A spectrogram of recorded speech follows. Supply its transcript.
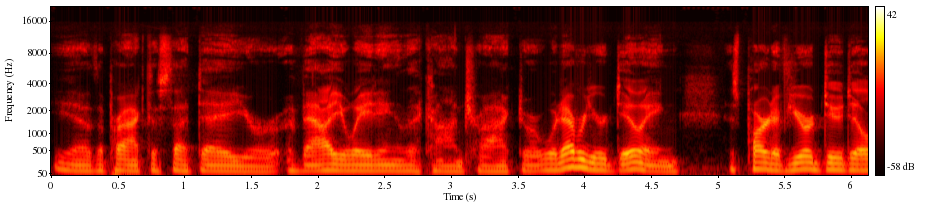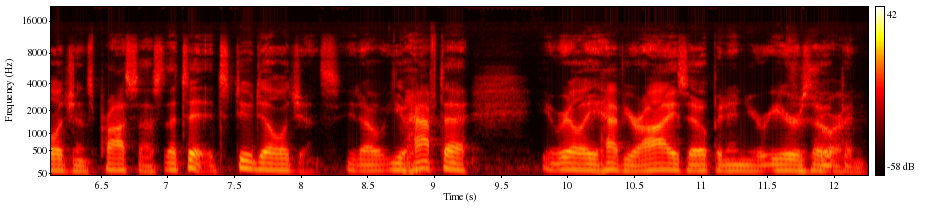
you know, the practice that day. You're evaluating the contract or whatever you're doing as part of your due diligence process. That's it. It's due diligence. You know, you have to. You really have your eyes open and your ears sure. open,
